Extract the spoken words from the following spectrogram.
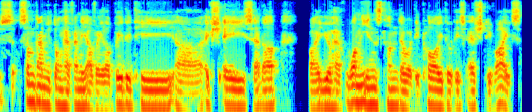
sometimes you don't have any availability uh, HA set up, right? You have one instance that will deploy to this edge device.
